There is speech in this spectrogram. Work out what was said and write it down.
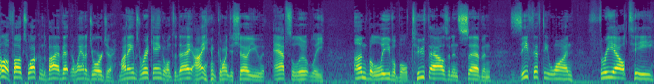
Hello folks, welcome to Buy a Vette in Atlanta, Georgia. My name is Rick Engel and today I am going to show you an absolutely unbelievable 2007 Z51 3LT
